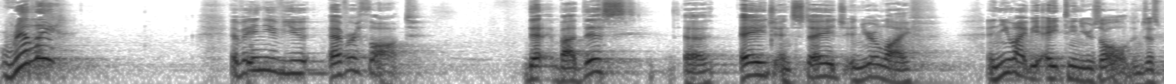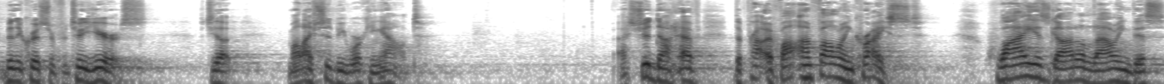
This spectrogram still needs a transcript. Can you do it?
really? Have any of you ever thought that by this uh, age and stage in your life, and you might be 18 years old and just been a Christian for two years, but you thought, my life should be working out. I should not have the problem. If I'm following Christ, why is God allowing this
